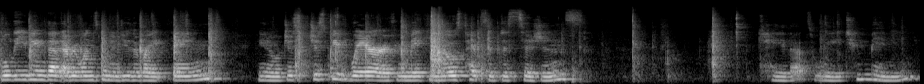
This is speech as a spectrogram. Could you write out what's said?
believing that everyone's going to do the right thing. You know, just, just beware if you're making those types of decisions. Okay, that's way too many.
